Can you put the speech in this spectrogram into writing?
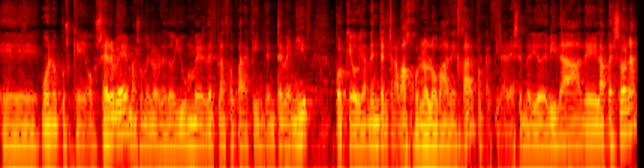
eh, bueno, pues que observe, más o menos le doy un mes de plazo para que intente venir, porque obviamente el trabajo no lo va a dejar, porque al final es el medio de vida de la persona,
